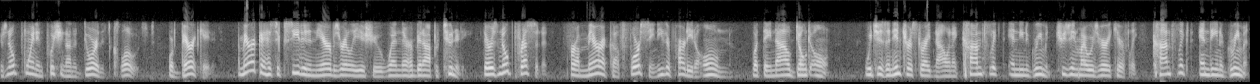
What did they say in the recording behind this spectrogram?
There's no point in pushing on a door that's closed or barricaded. America has succeeded in the Arab Israeli issue when there have been opportunity. There is no precedent for America forcing either party to own what they now don't own, which is an interest right now in a conflict ending agreement. Choosing my words very carefully conflict ending agreement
